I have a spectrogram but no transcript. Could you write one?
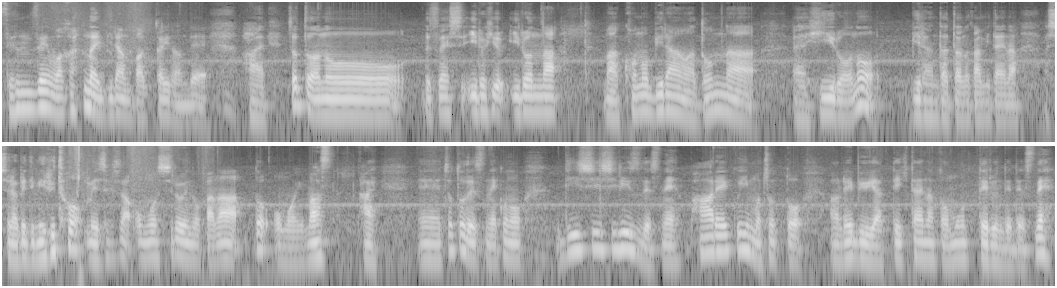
全然わからないヴィランばっかりなんで、はい、ちょっとあのー、ですねいろいろんな、まあ、このヴィランはどんなヒーローのヴィランだったのかみたいな調べてみると めちゃくちゃ面白いのかなと思います。はい。えー、ちょっとですねこの DC シリーズですねハーレークイーンもちょっとレビューやっていきたいなと思ってるんでですね、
